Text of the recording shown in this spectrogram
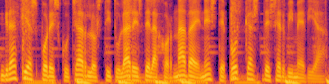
Gracias por escuchar los titulares de la jornada en este podcast de Servimedia.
